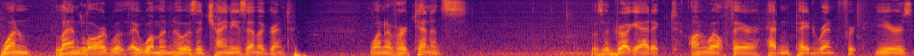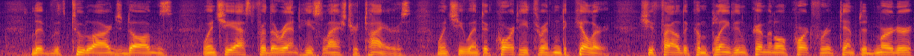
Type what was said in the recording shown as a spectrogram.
One landlord was a woman who was a Chinese immigrant. One of her tenants was a drug addict on welfare, hadn't paid rent for years, lived with two large dogs. When she asked for the rent, he slashed her tires. When she went to court, he threatened to kill her. She filed a complaint in criminal court for attempted murder,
